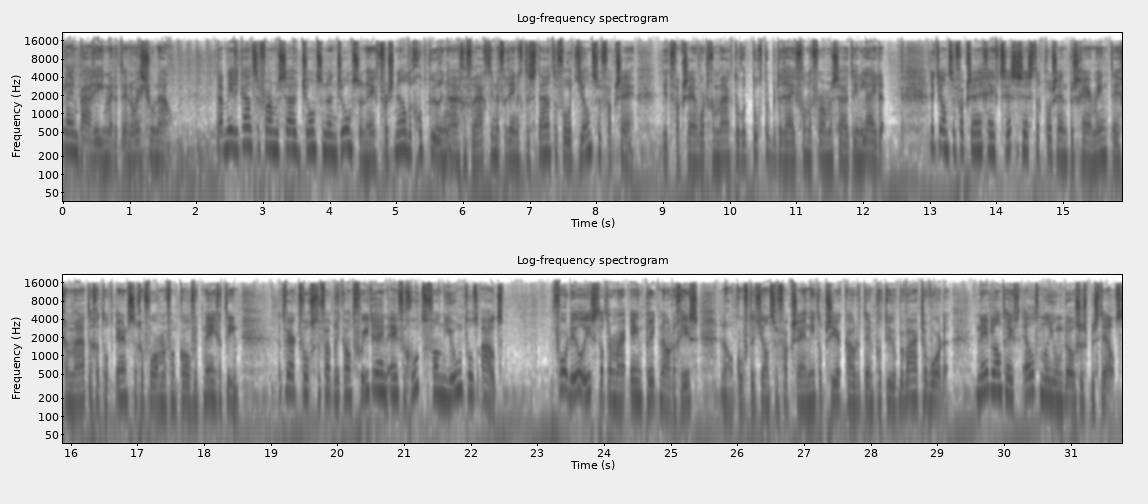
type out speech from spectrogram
Carolijn met het NOS Journaal. De Amerikaanse farmaceut Johnson Johnson heeft versnelde goedkeuring aangevraagd in de Verenigde Staten voor het Janssen-vaccin. Dit vaccin wordt gemaakt door het dochterbedrijf van de farmaceut in Leiden. Het Janssen-vaccin geeft 66% bescherming tegen matige tot ernstige vormen van COVID-19. Het werkt volgens de fabrikant voor iedereen even goed, van jong tot oud. Voordeel is dat er maar één prik nodig is. En ook hoeft het Janssen-vaccin niet op zeer koude temperatuur bewaard te worden. Nederland heeft 11 miljoen doses besteld.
